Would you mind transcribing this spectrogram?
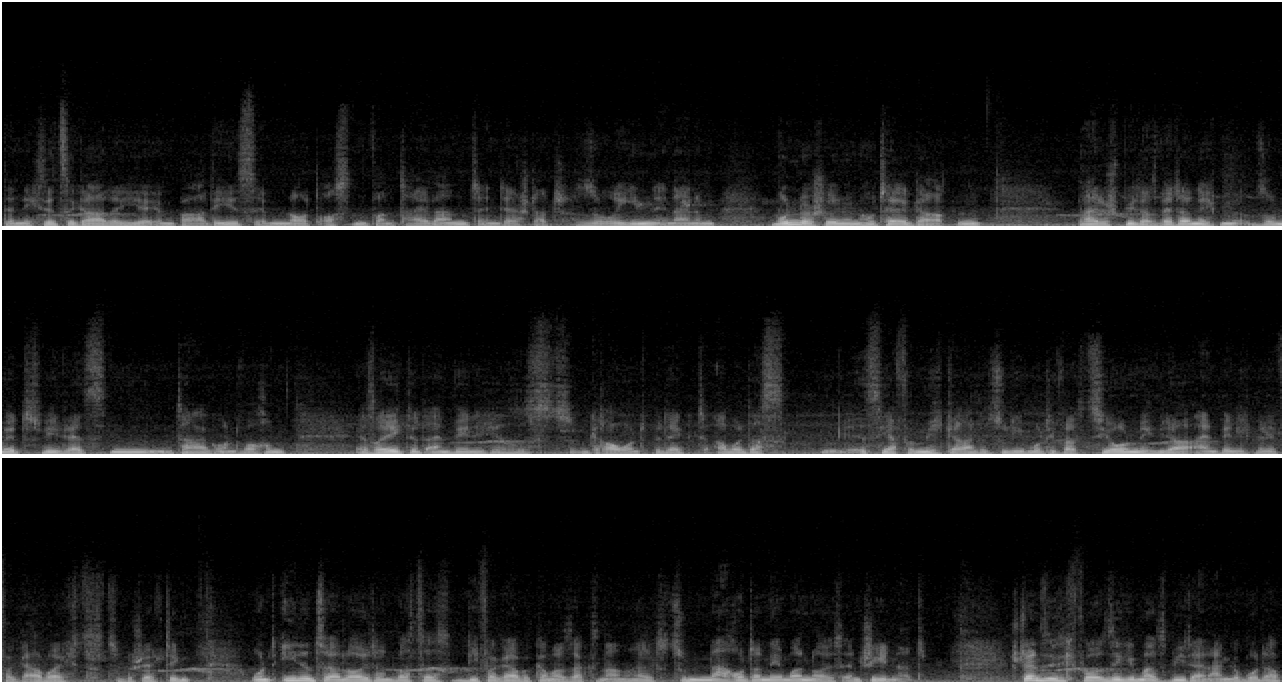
Denn ich sitze gerade hier im Paradies im Nordosten von Thailand in der Stadt Surin in einem wunderschönen Hotelgarten. Leider spielt das Wetter nicht so mit wie die letzten Tage und Wochen. Es regnet ein wenig, es ist grau und bedeckt, aber das ist ja für mich geradezu die Motivation, mich wieder ein wenig mit dem Vergaberecht zu beschäftigen und Ihnen zu erläutern, was das, die Vergabekammer Sachsen-Anhalt zu Nachunternehmern Neues entschieden hat. Stellen Sie sich vor, Sie geben als Bieter ein Angebot ab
